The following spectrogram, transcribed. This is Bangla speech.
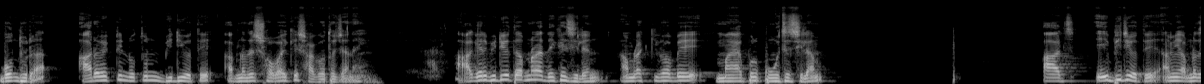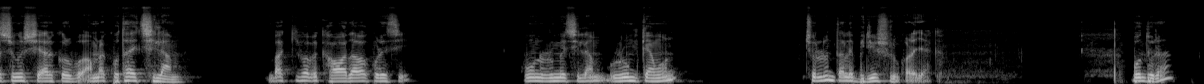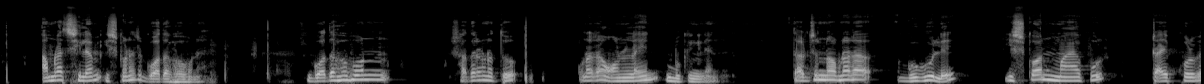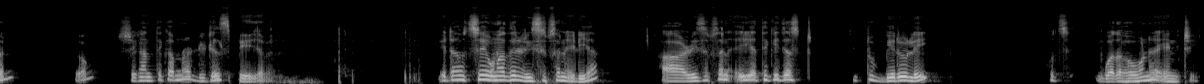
বন্ধুরা, আরও একটি নতুন ভিডিওতে আপনাদের সবাইকে স্বাগত জানাই। আগের ভিডিওতে আপনারা দেখেছিলেন আমরা কীভাবে মায়াপুর পৌঁছেছিলাম। আজ এই ভিডিওতে আমি আপনাদের সঙ্গে শেয়ার করব, আমরা কোথায় ছিলাম বা কীভাবে খাওয়া দাওয়া করেছি, কোন রুমে ছিলাম, রুম কেমন। চলুন তাহলে ভিডিও শুরু করা যাক। বন্ধুরা, আমরা ছিলাম ইস্কনের গদা ভবনে। গদা ভবন সাধারণত ওনারা অনলাইন বুকিং নেন। তার জন্য আপনারা গুগলে ইস্কন মায়াপুর টাইপ করবেন এবং সেখান থেকে আপনারা ডিটেলস পেয়ে যাবেন। এটা হচ্ছে ওনাদের রিসেপশান এরিয়া আর রিসেপশান এরিয়া থেকে জাস্ট একটু বেরোলেই হচ্ছে গদা ভবনের এন্ট্রি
